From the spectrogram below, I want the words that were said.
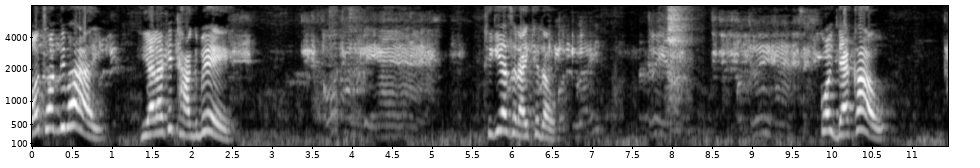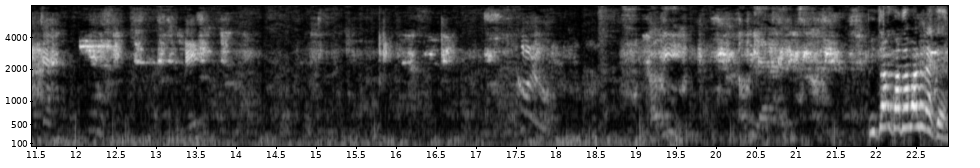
ও সর্দি ভাই, হিয়ারা কি থাকবে? ঠিকই আছে, রাইখে দাও। কই, দেখাও আচ্ছা এই করো আমি আমি ল্যাদ খাইছি প্রীতম কথা বলে না কেন?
